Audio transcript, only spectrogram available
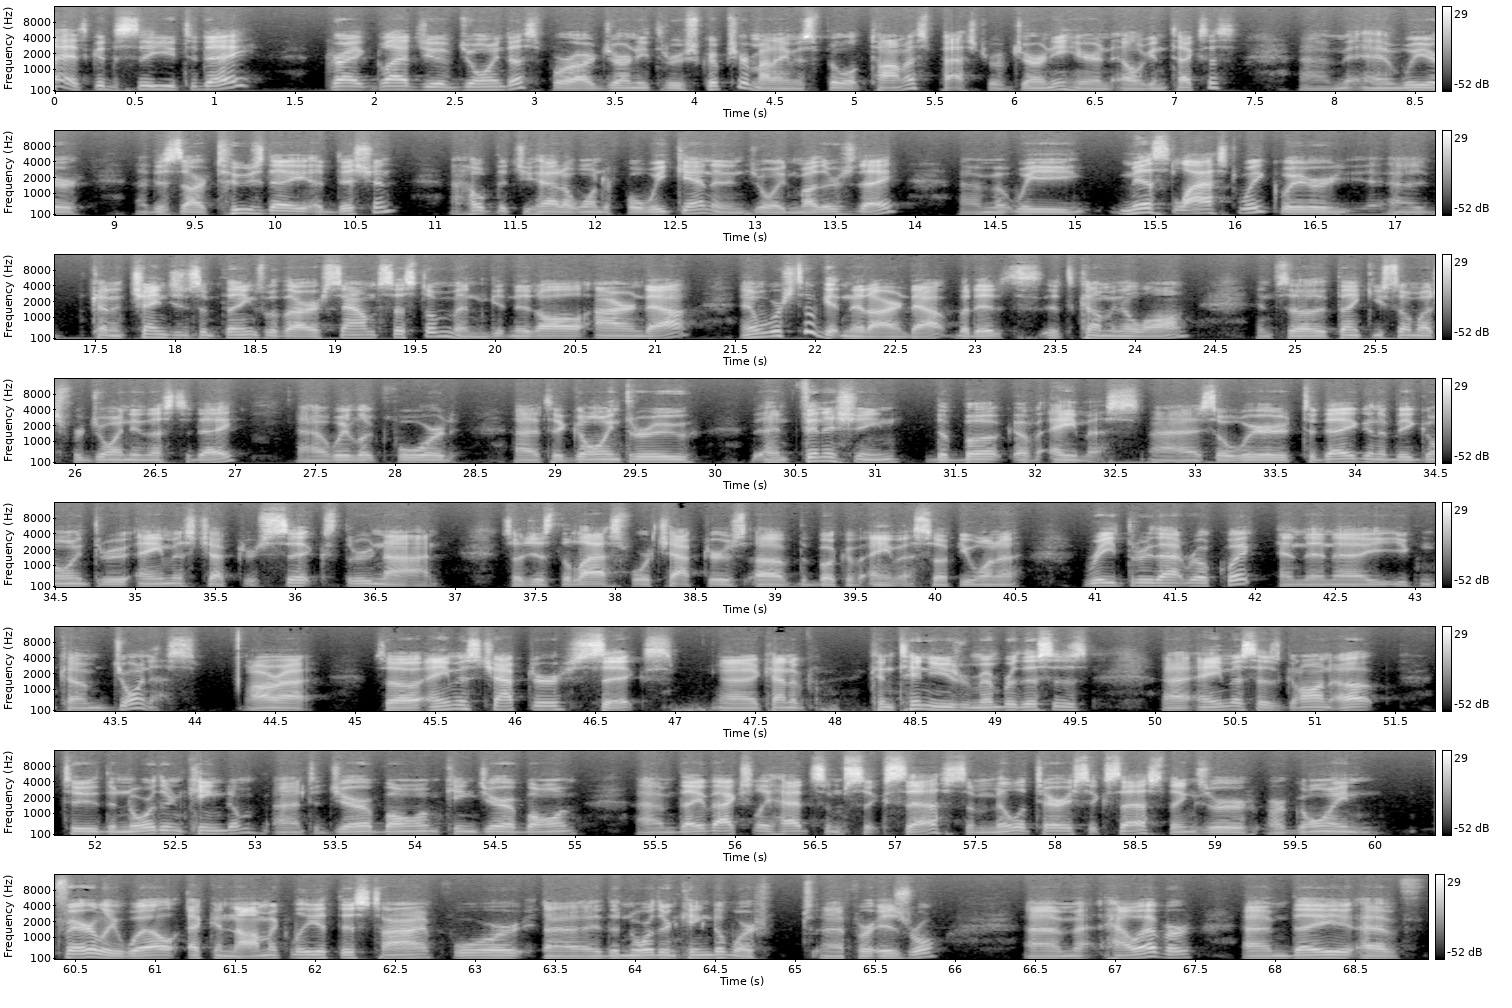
Hey, it's good to see you today. Great, glad you have joined us for our journey through Scripture. My name is Philip Thomas, pastor of Journey here in Elgin, Texas, um, and we are. Uh, this is our Tuesday edition. I hope that you had a wonderful weekend and enjoyed Mother's Day. Um, we missed last week. We were uh, kind of changing some things with our sound system and getting it all ironed out, and we're still getting it ironed out, but it's it's coming along. And so, thank you so much for joining us today. Uh, we look forward uh, to going through and finishing the book of Amos. Uh, so we're today going to be going through Amos chapter six through nine. So just the last four chapters of the book of Amos. So if you want to read through that real quick, and then uh, you can come join us. All right. So Amos chapter six uh, kind of continues. Remember, this is uh, Amos has gone up to the northern kingdom uh, to Jeroboam, King Jeroboam. Um, they've actually had some success, some military success. Things are, are going fairly well economically at this time for uh, the Northern Kingdom or uh, for Israel. Um, however, um, they have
